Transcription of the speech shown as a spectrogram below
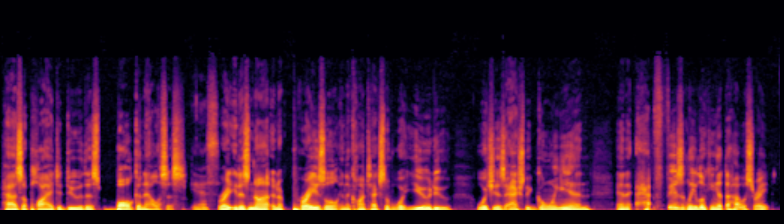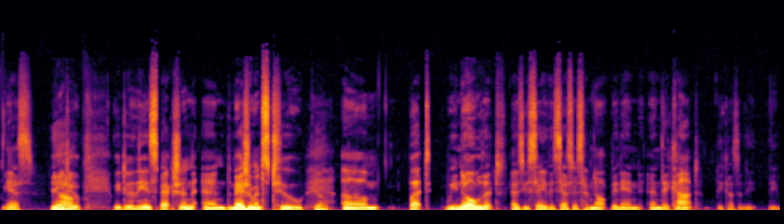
has applied to do this bulk analysis. Yes. Right? It is not an appraisal in the context of what you do, which is actually going in and ha- physically looking at the house. Right? Yes. Yeah. We do. We do the inspection and the measurements too. Yeah. Um, but we know that, as you say, the assessors have not been in, and they can't because of the, the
